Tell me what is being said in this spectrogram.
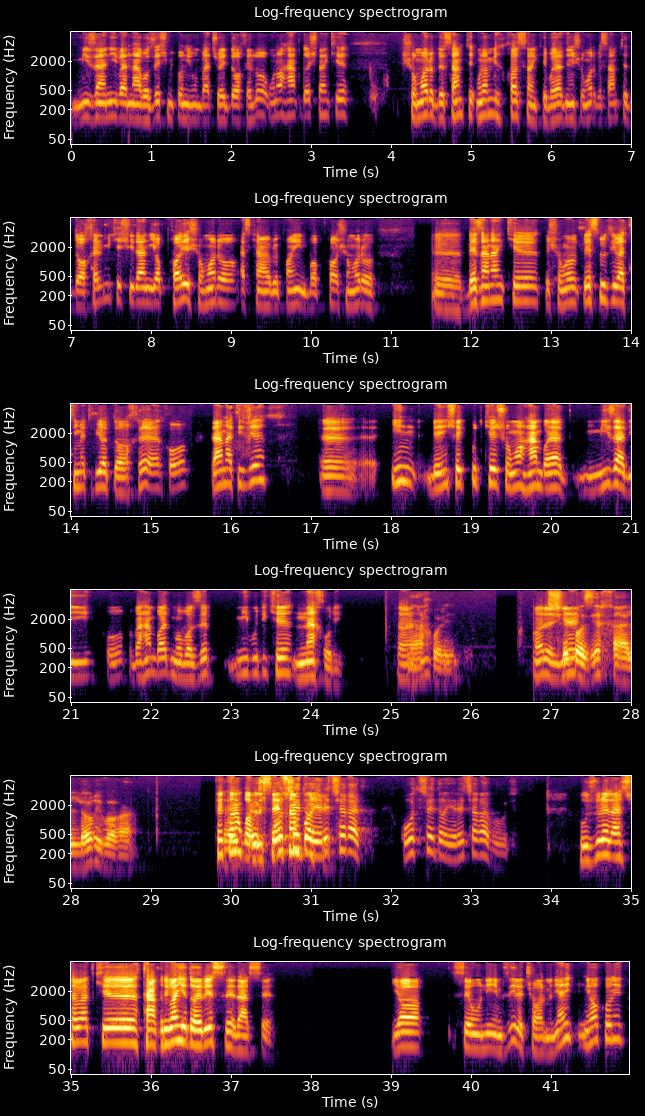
می‌زنی و نوازش می‌کنی اون بچه های داخل اونا حق داشتن که شما رو به سمت اونا می‌خواستن که باید این شما رو به سمت داخل میکشیدن یا پای شما رو از کمر به پایین با پا شما رو بزنن که به شما بسوزی و تیمت بیاد داخل خب. در نتیجه این به این شکل بود که شما هم باید می‌زدی خب و هم باید مواظب میبودی که نخوری. نخوری. آره چه بازی خلاقی واقعا. فکر کنم قابل قطر دایره چقدر؟ قطر دایره چقدر بود؟ حضور در شود که تقریبا یه دایره سه در سه. یا سه و نیم زیر چهار یعنی نیا کنید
